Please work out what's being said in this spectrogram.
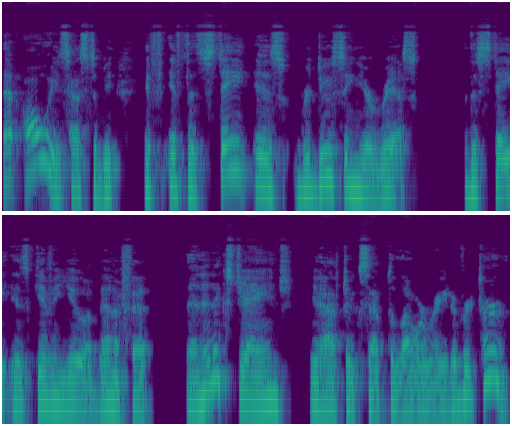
That always has to be, if, if the state is reducing your risk, the state is giving you a benefit, then in exchange, you have to accept a lower rate of return.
